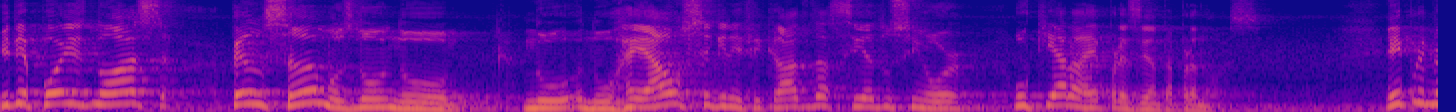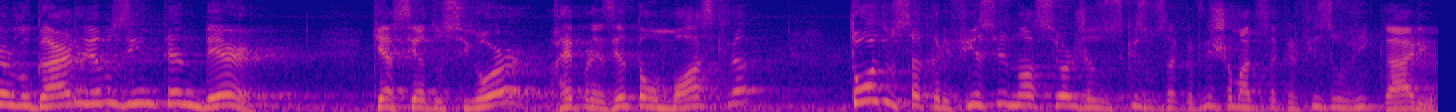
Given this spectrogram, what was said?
E depois nós pensamos no, no, no, no real significado da ceia do Senhor, o que ela representa para nós. Em primeiro lugar, devemos entender que a ceia do Senhor representa ou mostra todo o sacrifício de nosso Senhor Jesus Cristo, um sacrifício chamado sacrifício vicário.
